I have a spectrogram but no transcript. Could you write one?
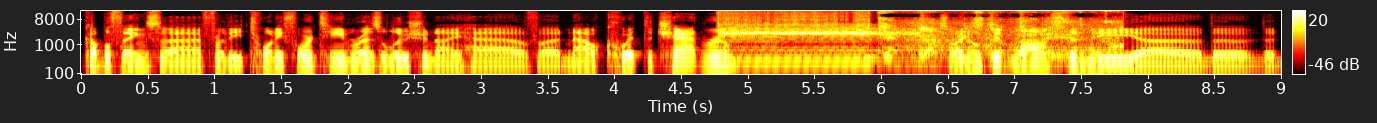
couple things uh, for the 2014 resolution. I have uh, now quit the chat room, so I don't get lost in the uh, the, the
